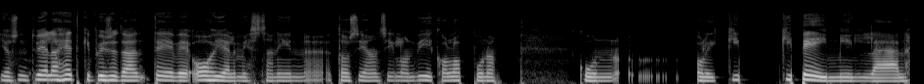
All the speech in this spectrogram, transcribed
Jos nyt vielä hetki pysytään TV-ohjelmissa, niin tosiaan silloin viikonloppuna, kun oli ki- kipeimmillään,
